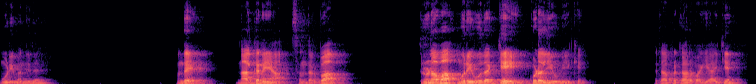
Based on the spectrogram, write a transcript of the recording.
ಮೂಡಿಬಂದಿದೆ. ಮುಂದೆ ನಾಲ್ಕನೆಯ ಸಂದರ್ಭ, ತೃಣವ ಮುರಿಯುವುದಕ್ಕೆ ಕೊಡಲಿಯೂ ಬೇಕೆ? ಯಥಾ ಪ್ರಕಾರವಾಗಿ ಆಯ್ಕೆ.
